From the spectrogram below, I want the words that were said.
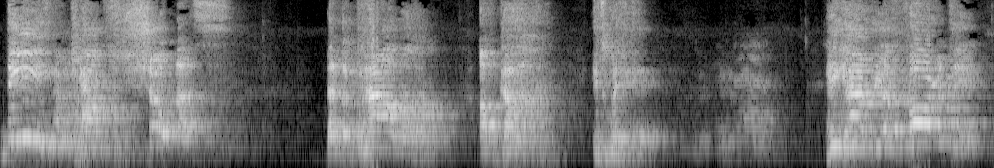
these accounts show us that the power of God is with him. He has the authority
